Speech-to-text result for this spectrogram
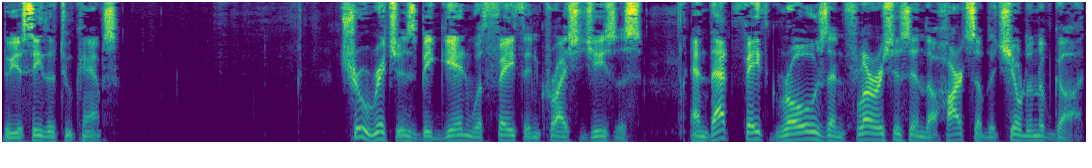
Do you see the two camps? True riches begin with faith in Christ Jesus, and that faith grows and flourishes in the hearts of the children of God.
